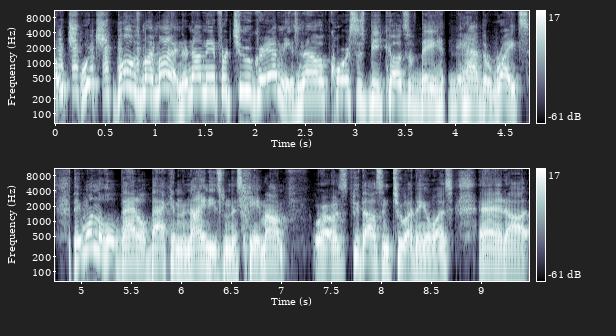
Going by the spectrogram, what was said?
which, which blows my mind. They're nominated for two Grammys. Now, of course, is because of they they had the rights. They won the whole battle back in the '90s when this came out. Or it was 2002, I think it was. And uh,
